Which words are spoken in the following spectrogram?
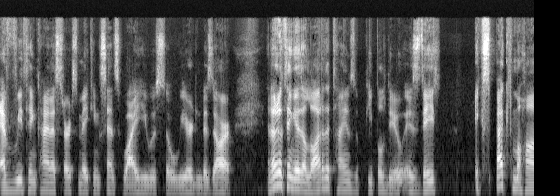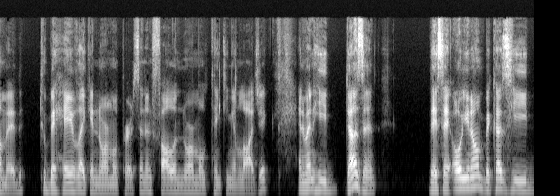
everything kind of starts making sense. Why he was so weird and bizarre. Another thing is a lot of the times what people do is they expect Muhammad to behave like a normal person and follow normal thinking and logic, and when he doesn't, they say, oh, you know, because he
